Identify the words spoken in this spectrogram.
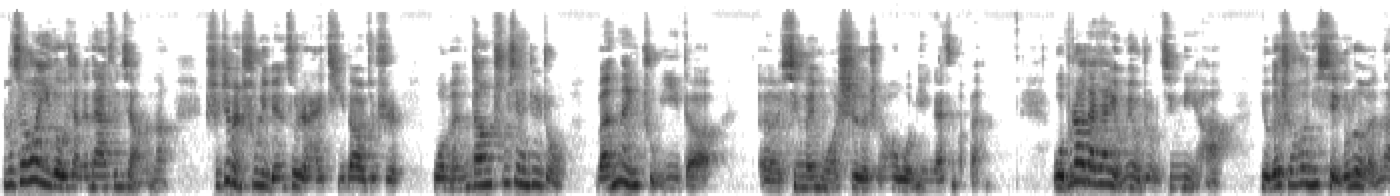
那么最后一个我想跟大家分享的呢，是这本书里边作者还提到，就是我们当出现这种完美主义的呃行为模式的时候，我们应该怎么办？我不知道大家有没有这种经历哈？有的时候你写一个论文呢，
